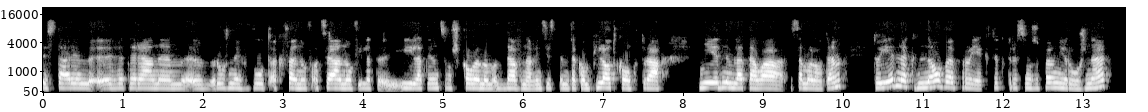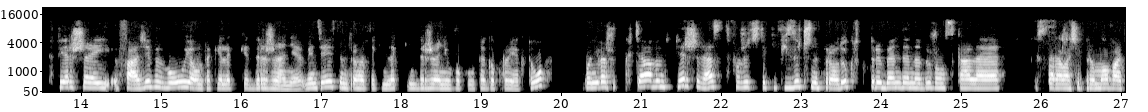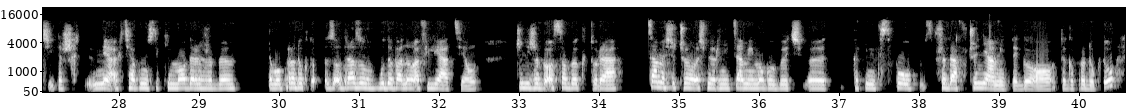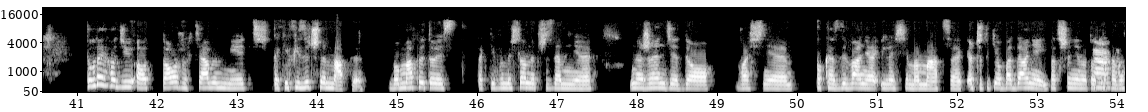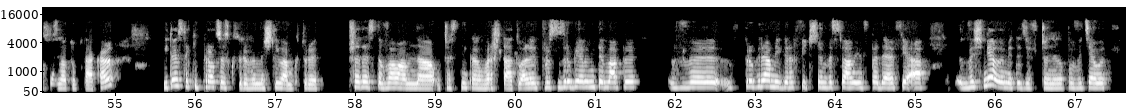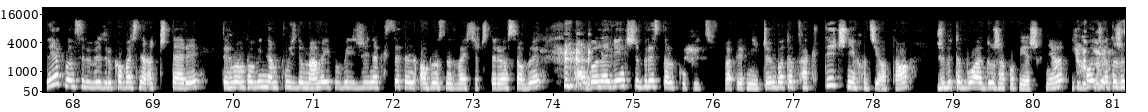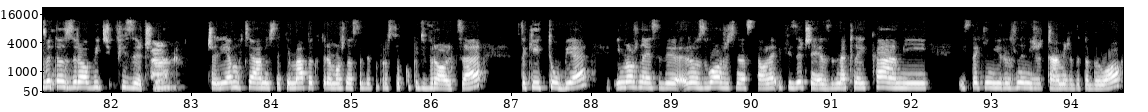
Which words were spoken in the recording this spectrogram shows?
starym e, weteranem e, różnych wód, akwenów, oceanów i, lata, i latającą szkołę mam od dawna, więc jestem taką pilotką, która niejednym latała samolotem, to jednak nowe projekty, które są zupełnie różne, w pierwszej fazie wywołują takie lekkie drżenie, więc ja jestem trochę w takim lekkim drżeniu wokół tego projektu, ponieważ chciałabym pierwszy raz stworzyć taki fizyczny produkt, który będę na dużą skalę starała się promować i też mia, chciałabym mieć taki model, żeby to był produkt z od razu wbudowaną afiliacją, czyli żeby osoby, które same się czują ośmiornicami, mogły być y, takimi współsprzedawczyniami tego, tego produktu. Tutaj chodzi o to, że chciałabym mieć takie fizyczne mapy, bo mapy to jest takie wymyślone przeze mnie narzędzie do właśnie pokazywania, ile się ma macek, czy takiego badania i patrzenia na to tak. trochę właśnie z lotu ptaka. I to jest taki proces, który wymyśliłam, który przetestowałam na uczestnikach warsztatu, ale po prostu zrobiłam im te mapy w, w programie graficznym, wysłałam im w PDF-ie, a wyśmiały mnie te dziewczyny, bo powiedziały, no jak mam sobie wydrukować na A4, to mam, powinnam pójść do mamy i powiedzieć, że jednak chcę ten obróz na 24 osoby, albo największy brystol kupić w papierniczym, bo to faktycznie chodzi o to, żeby to była duża powierzchnia i żeby chodzi o to, żeby to zrobić fizycznie. Tak. Czyli ja bym chciała mieć takie mapy, które można sobie po prostu kupić w rolce, w takiej tubie i można je sobie rozłożyć na stole i fizycznie z naklejkami i z takimi różnymi rzeczami, żeby to było.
